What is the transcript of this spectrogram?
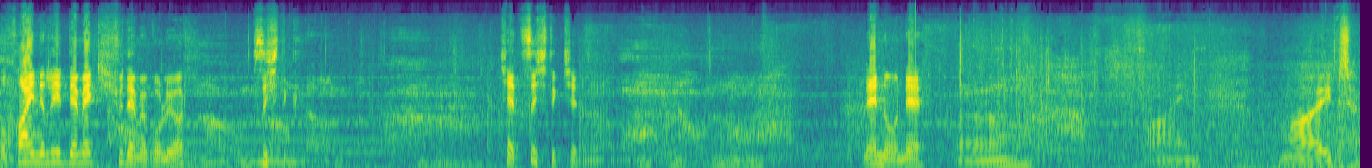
o finally demek şu demek oluyor. Sıçtık. Chat sıçtık chat. Ne no ne? Fine. My turn.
